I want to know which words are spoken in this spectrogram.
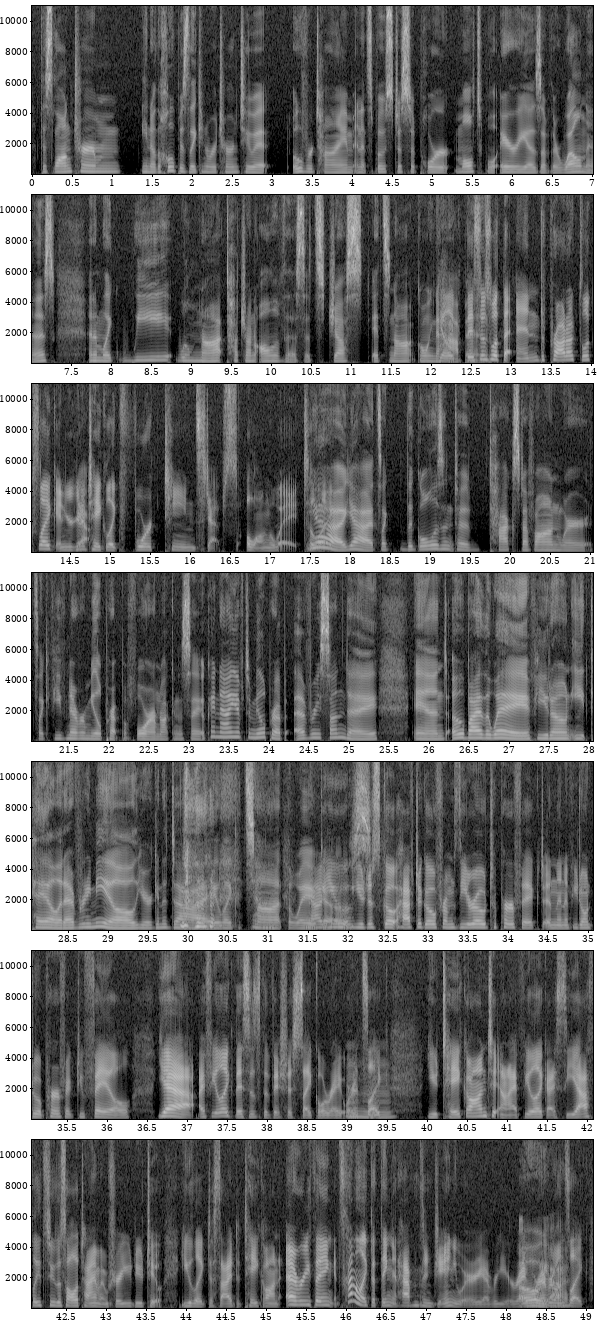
this long term, you know, the hope is they can return to it over time and it's supposed to support multiple areas of their wellness. And I'm like, we will not touch on all of this. It's just, it's not going to Yeah, like happen. this is what the end product looks like, and you're gonna Yeah. take like 14 steps along the way to yeah, like yeah. It's like the goal isn't to tack stuff on where it's like if you've never meal prep before, I'm not going to say, okay, now you have to meal prep every Sunday. And oh, by the way, if you don't eat kale at every meal, you're going to die. like it's not the way now it goes. you you just go have to go from zero to perfect, and then if you don't do it perfect, you fail. Yeah, I feel like this is the vicious cycle, right? Where it's like Mm-hmm. you take on to, and I feel like I see athletes do this all the time. I'm sure you do too. You like decide to take on everything. It's kind of like the thing that happens in January every year, right? Oh, Where yeah. everyone's like,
